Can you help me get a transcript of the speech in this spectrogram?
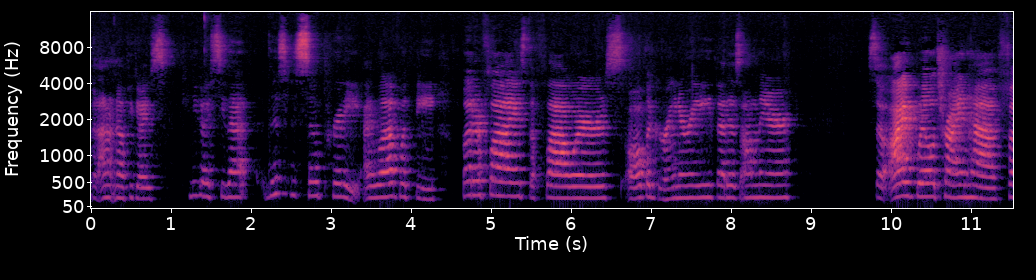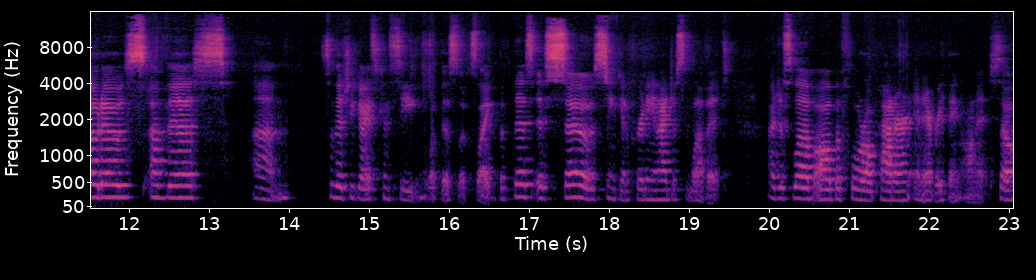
But I don't know if you guys, can you guys see that? This is so pretty. I love with the butterflies, the flowers, all the greenery that is on there. So I will try and have photos of this um, so that you guys can see what this looks like. But this is so stinking pretty and I just love it. I just love all the floral pattern and everything on it. So,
